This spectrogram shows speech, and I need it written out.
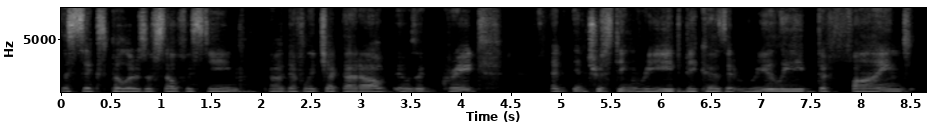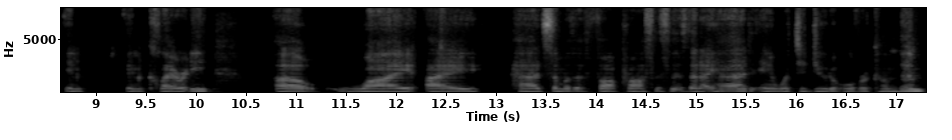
the six pillars of self-esteem. Uh, definitely check that out. It was a great and interesting read because it really defined in in clarity uh, why I had some of the thought processes that I had and what to do to overcome them.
